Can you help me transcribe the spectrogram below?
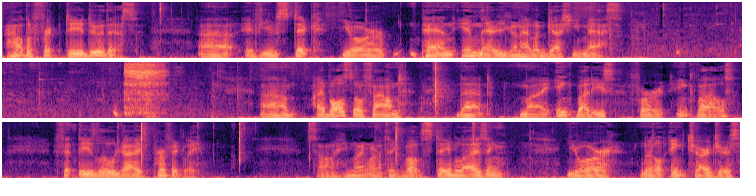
how the frick do you do this? Uh, if you stick your pen in there, you're going to have a gushy mess. Um, I've also found that my ink buddies for ink vials fit these little guys perfectly. So you might want to think about stabilizing your little ink chargers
